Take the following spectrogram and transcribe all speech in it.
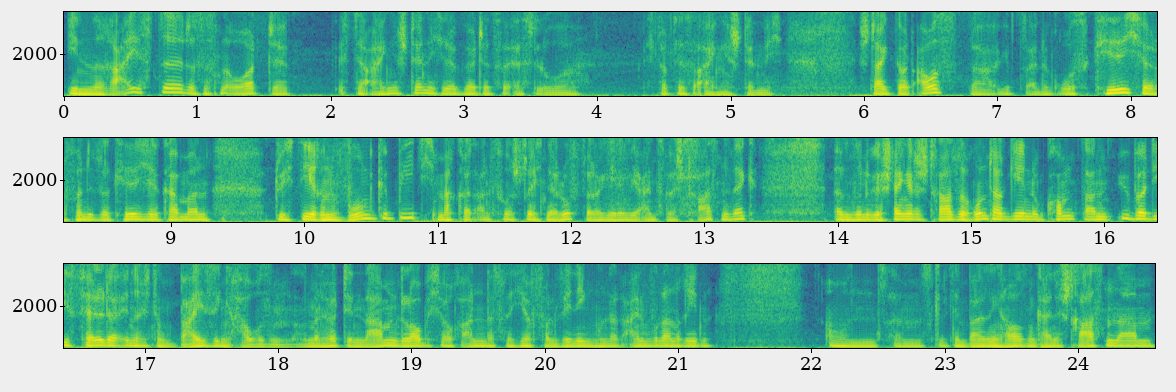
in Reiste. Das ist ein Ort, der ist der eigenständig oder gehört der zu Eslohe? Ich glaube, der ist eigenständig steigt dort aus. Da gibt es eine große Kirche und von dieser Kirche kann man durch deren Wohngebiet, ich mache gerade Anführungsstrichen in der Luft, weil da gehen irgendwie ein, zwei Straßen weg, ähm, so eine geschlängelte Straße runtergehen und kommt dann über die Felder in Richtung Beisinghausen. Also man hört den Namen, glaube ich, auch an, dass wir hier von wenigen hundert Einwohnern reden. Und ähm, es gibt in Beisinghausen keine Straßennamen,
